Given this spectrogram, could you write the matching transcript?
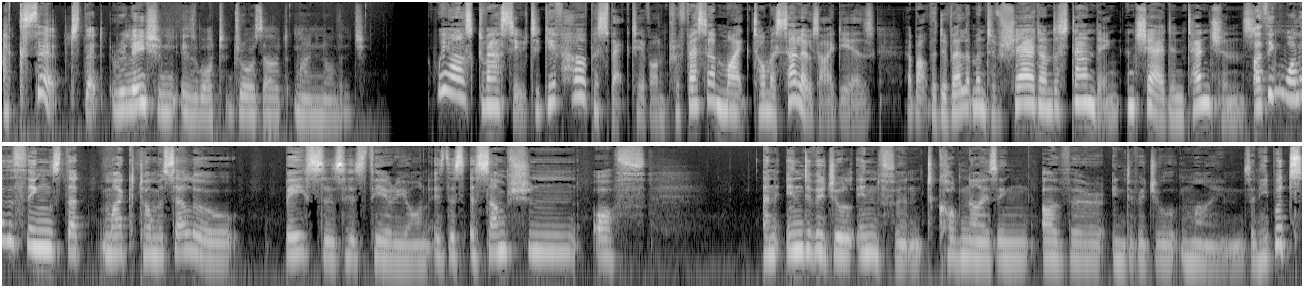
accept that relation is what draws out mind knowledge. We asked Vasu to give her perspective on Professor Mike Tomasello's ideas about the development of shared understanding and shared intentions. I think one of the things that Mike Tomasello bases his theory on is this assumption of an individual infant cognizing other individual minds. And he puts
